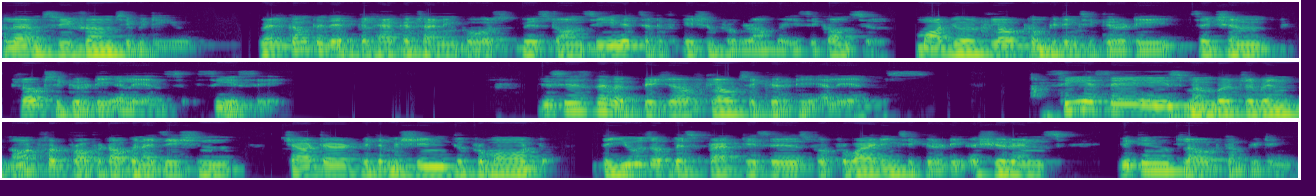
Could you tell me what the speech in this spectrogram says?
Hello, I'm Sri from CBTU. Welcome to the Ethical Hacker Training course based on CEH Certification Program by EC Council. Module Cloud Computing Security, Section Cloud Security Alliance, CSA. This is the web page of Cloud Security Alliance. CSA is member-driven, not-for-profit organization chartered with a mission to promote the use of best practices for providing security assurance within cloud computing.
